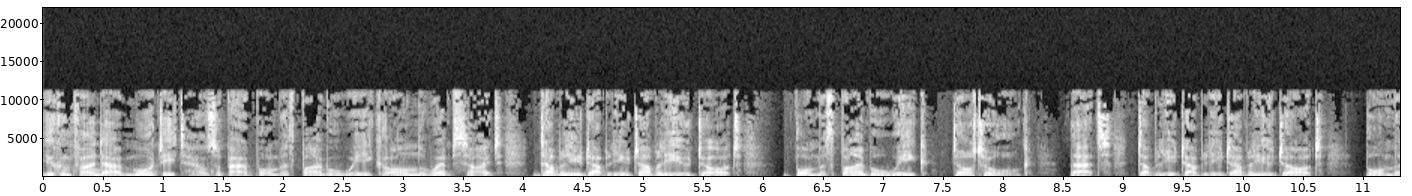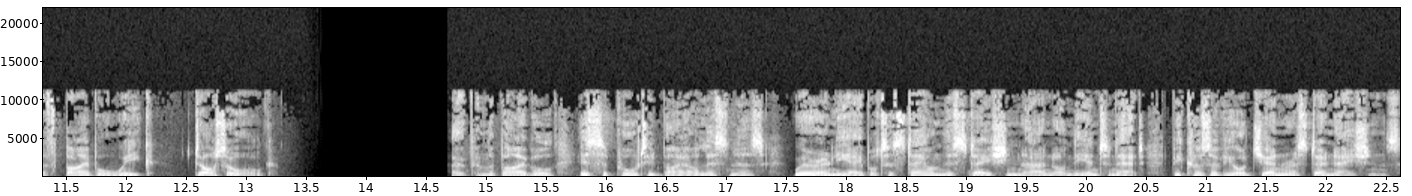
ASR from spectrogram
You can find out more details about Bournemouth Bible Week on the website www.bournemouthbibleweek.org. That's www.bournemouthbibleweek.org. Open the Bible is supported by our listeners. We're only able to stay on this station and on the internet because of your generous donations.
